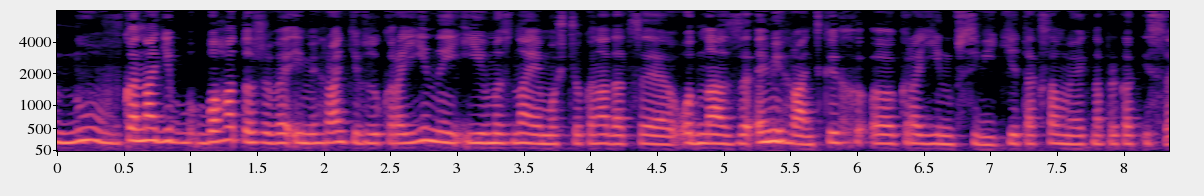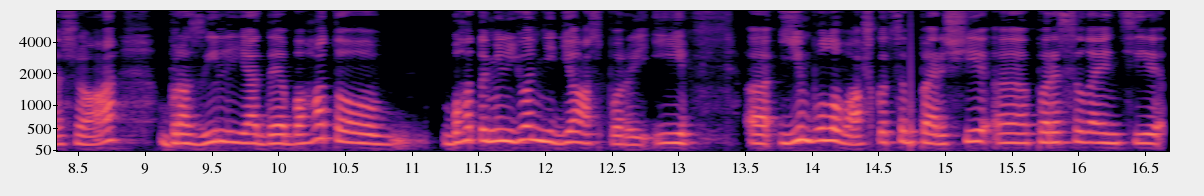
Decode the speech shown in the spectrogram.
Ну, в Канаді багато живе іммігрантів з України, і ми знаємо, що Канада це одна з емігрантських е, країн в світі, так само як, наприклад, із США, Бразилія, де багато багатомільйонні діаспори, і е, їм було важко. Це перші переселенці,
